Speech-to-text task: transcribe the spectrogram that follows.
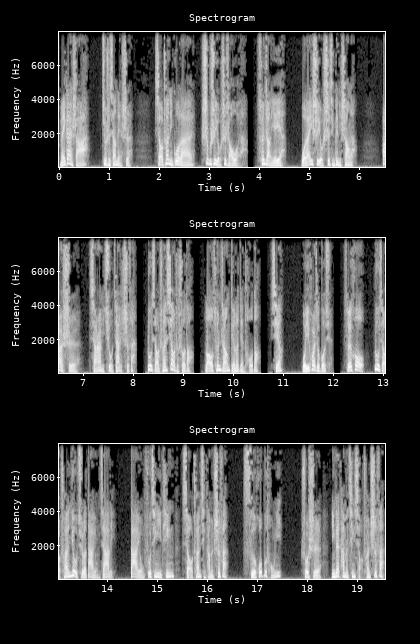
没干啥，就是想点事。小川，你过来是不是有事找我呀？”村长爷爷，我来一是有事情跟你商量，二是想让你去我家里吃饭。陆小川笑着说道。老村长点了点头道。行，我一会儿就过去。随后，陆小川又去了大勇家里。大勇父亲一听小川请他们吃饭，死活不同意，说是应该他们请小川吃饭，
